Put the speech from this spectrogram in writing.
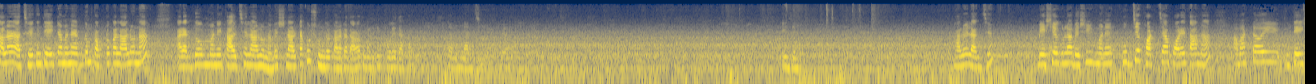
কালার আছে, কিন্তু এইটা মানে একদম টকটকা লালও না আর একদম মানে কালছে লালও না। বেশ লালটা খুব সুন্দর কালারটা। দাঁড়াও, তোমাদেরকে পরে দেখাও কেমন লাগছে। এই যে, ভালোই লাগছে। বেশি এগুলা বেশি মানে খুব যে খরচা পড়ে তা না আমারটা ওই তেইশ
